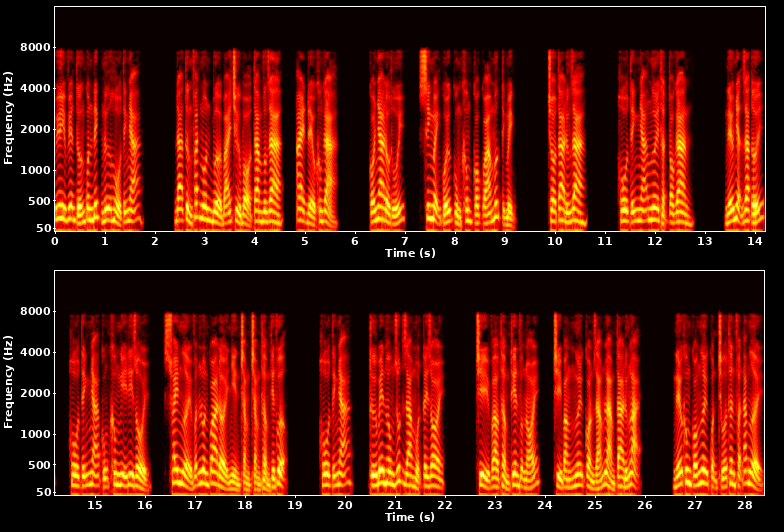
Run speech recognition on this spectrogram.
uy viên tướng quân đích nữ hồ tinh nhã. Đã từng phát ngôn bừa bãi trừ bỏ tam vương ra, ai đều không gả. Có nha đầu thúi, sinh mệnh cuối cùng không có quá mức tịch mịch. Cho ta đứng ra. Hồ tĩnh nhã ngươi thật to gan. Nếu nhận ra tới, hồ tĩnh nhã cũng không nghĩ đi rồi, xoay người vẫn luôn qua đời nhìn chằm chằm thẩm thiên phượng. Hồ tĩnh nhã, từ bên hông rút ra một cây roi. Chỉ vào thẩm thiên phượng nói, chỉ bằng ngươi còn dám làm ta đứng lại. Nếu không có ngươi quận chúa thân phận áp người,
